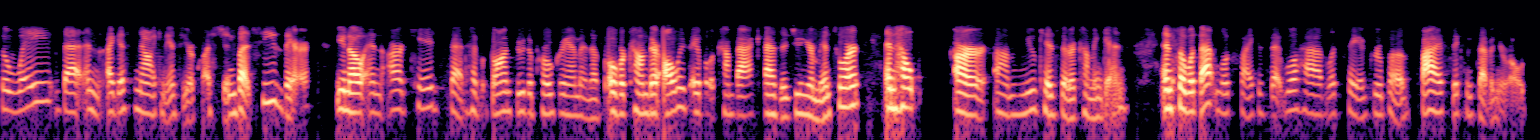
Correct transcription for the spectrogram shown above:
the way that, and I guess now I can answer your question, but she's there, you know, and our kids that have gone through the program and have overcome, they're always able to come back as a junior mentor and help our um, new kids that are coming in. And so what that looks like is that we'll have, let's say, a group of five, six, and seven year olds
